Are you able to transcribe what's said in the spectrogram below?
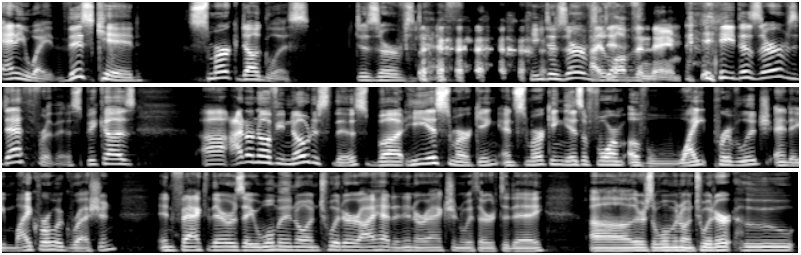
anyway, this kid, Smirk Douglas, deserves death. he deserves. I death. love the name. he deserves death for this because uh, I don't know if you noticed this, but he is smirking, and smirking is a form of white privilege and a microaggression. In fact, there was a woman on Twitter. I had an interaction with her today. Uh, there's a woman on Twitter who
